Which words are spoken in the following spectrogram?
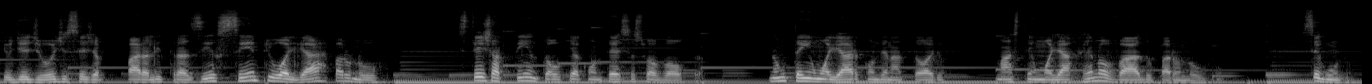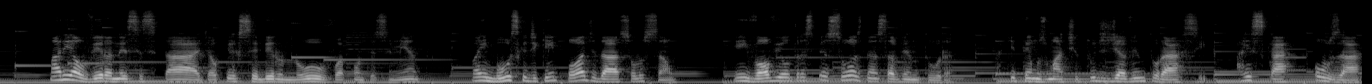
Que o dia de hoje seja para lhe trazer sempre o olhar para o novo. Esteja atento ao que acontece à sua volta não tem um olhar condenatório, mas tem um olhar renovado para o novo. Segundo, Maria, ao ver a necessidade, ao perceber o novo acontecimento, vai em busca de quem pode dar a solução e envolve outras pessoas nessa aventura. Aqui temos uma atitude de aventurar-se, arriscar, ousar,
